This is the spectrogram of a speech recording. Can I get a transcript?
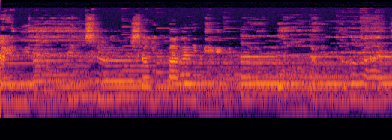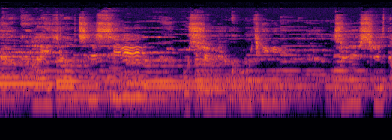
爱你都变成伤害你，我们的爱快要 窒息，不是故意，只是太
